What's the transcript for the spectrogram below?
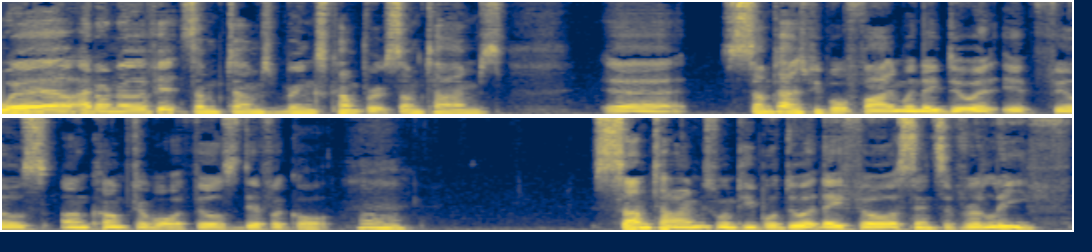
Well, I don't know if it sometimes brings comfort. Sometimes, uh, sometimes people find when they do it, it feels uncomfortable. It feels difficult. Hmm. Sometimes when people do it, they feel a sense of relief.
